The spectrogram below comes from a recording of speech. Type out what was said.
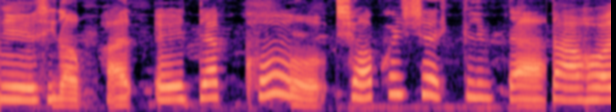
নিয়েছিলাম। আর এই দেখো সব হয়েছে আইসক্রিমটা তাহলে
